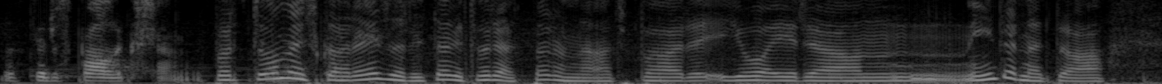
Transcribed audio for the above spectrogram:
tas ir uz palikšanas. Par to mēs kā reiz arī tagad varētu parunāt, par, jo ir um, internetā. Uh,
